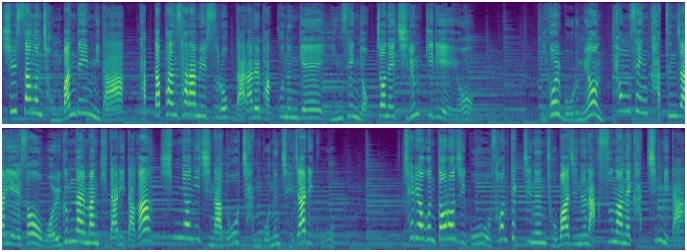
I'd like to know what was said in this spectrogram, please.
실상은 정반대입니다. 답답한 사람일수록 나라를 바꾸는 게 인생 역전의 지름길이에요. 이걸 모르면 평생 같은 자리에서 월급날만 기다리다가 10년이 지나도 잔고는 제자리고 체력은 떨어지고 선택지는 좁아지는 악순환에 갇힙니다.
